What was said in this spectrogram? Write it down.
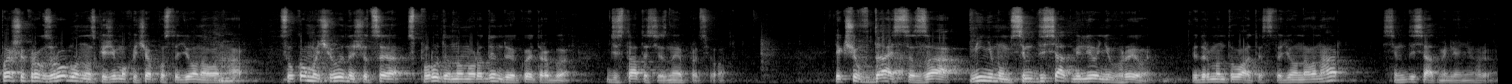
перший крок зроблено, скажімо, хоча б по стадіону Авангард. Цілком очевидно, що це споруда номер один, до якої треба дістатися і з нею працювати. Якщо вдасться за мінімум 70 мільйонів гривень відремонтувати стадіон Авангард, 70 мільйонів гривень,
